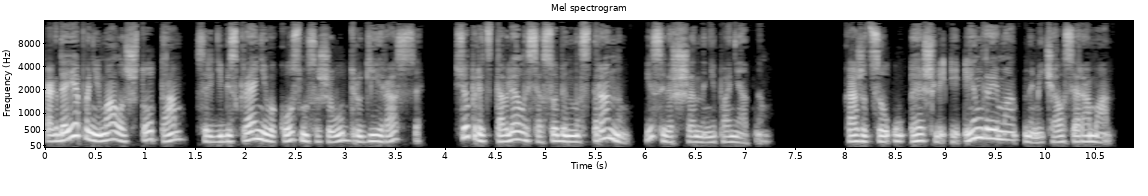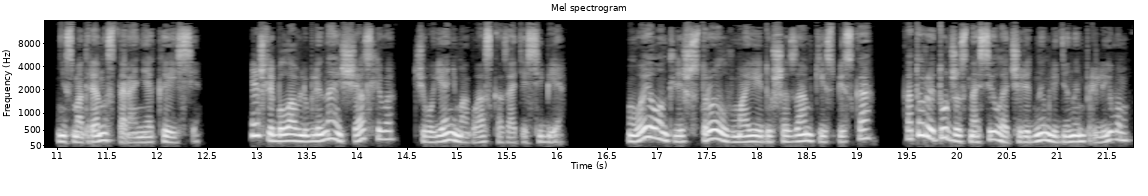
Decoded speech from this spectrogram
Когда я понимала, что там, среди бескрайнего космоса, живут другие расы, все представлялось особенно странным и совершенно непонятным. Кажется, у Эшли и Ингрейма намечался роман, несмотря на старания Кейси. Эшли была влюблена и счастлива, чего я не могла сказать о себе. Уэйланд лишь строил в моей душе замки из песка, которые тут же сносил очередным ледяным приливом,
